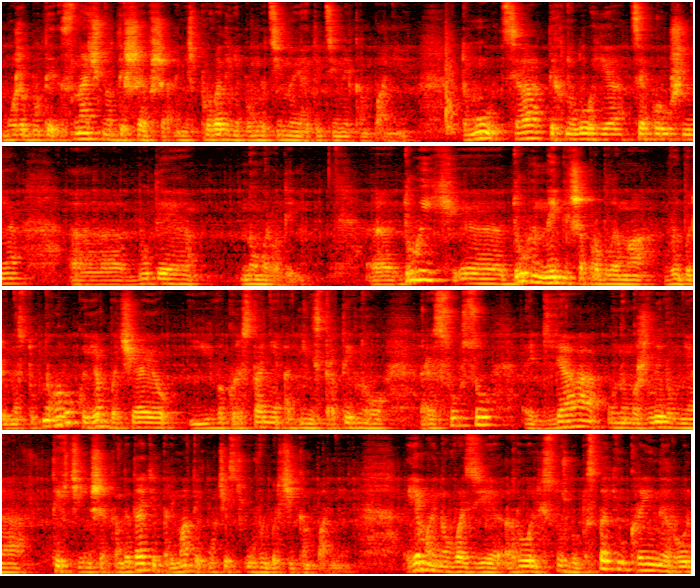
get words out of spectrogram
може бути значно дешевше, аніж проведення повноцінної агітаційної кампанії. Тому ця технологія, це порушення е, буде номер один. Е, Другий, е, друга найбільша проблема виборів наступного року я вбачаю і використання адміністративного ресурсу для унеможливлення тих чи інших кандидатів приймати участь у виборчій кампанії. Я маю на увазі роль Служби безпеки України, роль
